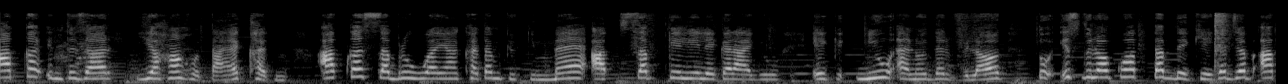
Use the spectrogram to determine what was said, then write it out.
आपका इंतज़ार यहाँ होता है खत्म। आपका सब्र हुआ यहाँ खत्म क्योंकि मैं आप सब के लिए लेकर आई हूँ एक न्यू अनोदर व्लॉग तो इस व्लॉग को आप तब देखिएगा जब आप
